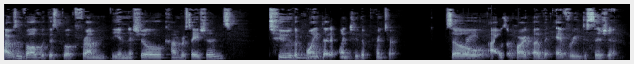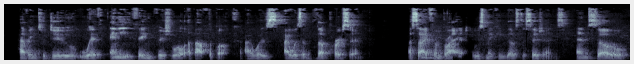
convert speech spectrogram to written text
I was involved with this book from the initial conversations to the mm-hmm. point that it went to the printer. So right. I was a part of every decision having to do with anything visual about the book. I was I was the person aside mm-hmm. from Bryant who was making those decisions. And so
